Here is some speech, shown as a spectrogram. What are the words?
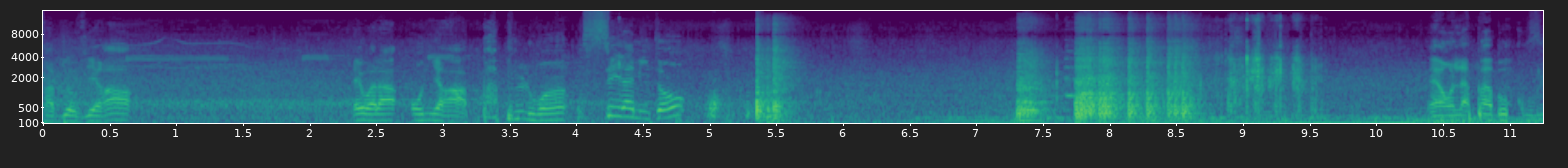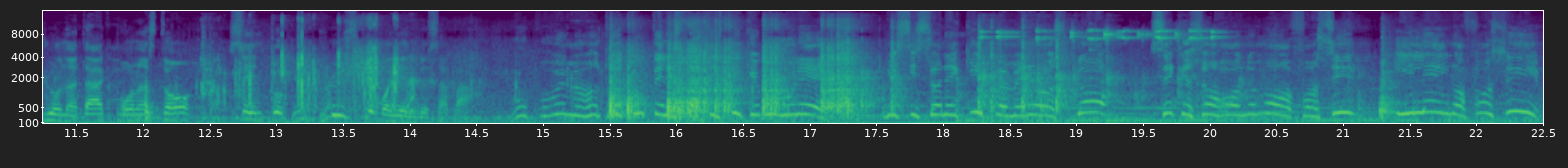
Fabio Vieira. Et voilà, on n'ira pas plus loin. C'est la mi-temps. Et on ne l'a pas beaucoup vu en attaque pour l'instant. C'est une copie plus que moyenne de sa part. Vous pouvez me montrer toutes les statistiques que vous voulez. Mais si son équipe peut mener au score, c'est que son rendement offensif, il est inoffensif.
